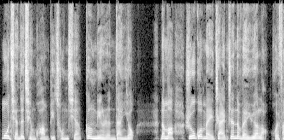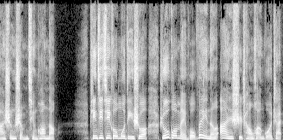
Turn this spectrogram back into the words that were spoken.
目前的情况比从前更令人担忧。那么，如果美债真的违约了，会发生什么情况呢？评级机构穆迪说，如果美国未能按时偿还国债，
